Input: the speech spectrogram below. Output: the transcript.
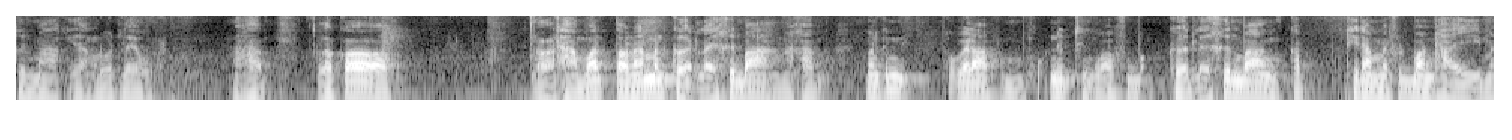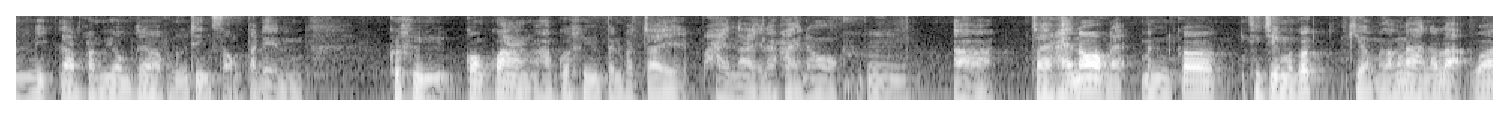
ขึ้นมากอย่างรวดเร็วนะครับ แล้วก็เอ่อถามว่าตอนนั้นมันเกิดอะไรขึ้นบ้างนะครับ มันก็มีเวลาผมนึกถึงว่าฟุตบอลเกิดอะไรขึ้นบ้าง กับที่ทำให้ฟุตบอลไทยมันได้รับความนิยมขึ้นมาผมนึกถึงสองประเด็น ก็คือกว้างๆครับก็คือเป็นปัจจัยภายในและภายนอกอ่าใจภายนอกเนี่ยมันก็จริงๆมันก็เกี่ยวมาตั้งนานแล้วล่ะว่า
